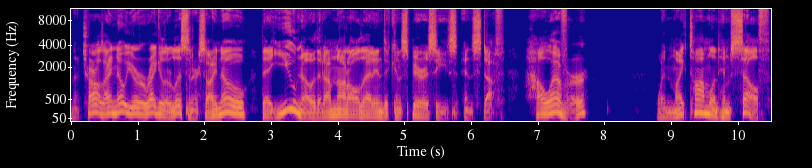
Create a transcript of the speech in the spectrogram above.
Now, Charles, I know you're a regular listener, so I know that you know that I'm not all that into conspiracies and stuff. However, when Mike Tomlin himself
